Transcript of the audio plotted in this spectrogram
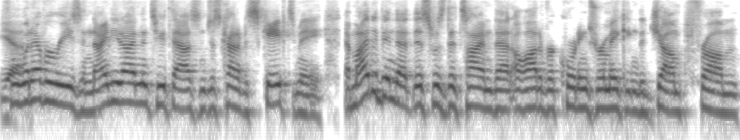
Yeah. For whatever reason, 99 and 2000 just kind of escaped me. It might have been that this was the time that a lot of recordings were making the jump from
